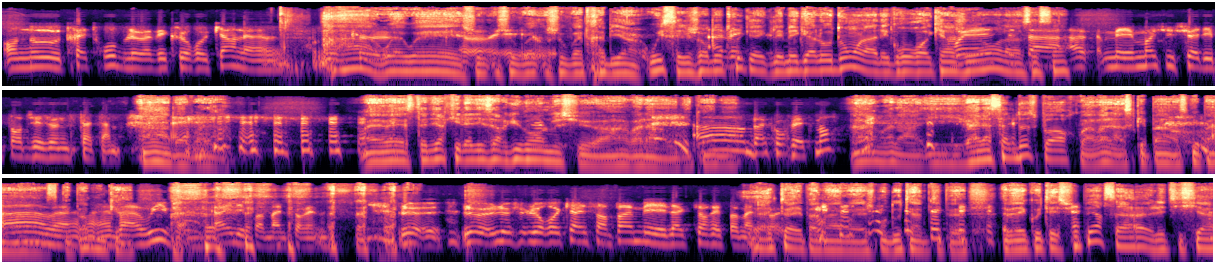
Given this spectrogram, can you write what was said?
en eau très trouble avec le requin là. Donc, Ah euh, ouais ouais, je, euh, je vois, je vois très bien. Oui, c'est le genre de Avec- truc avec les mégalodons là, les gros requins ouais, géants là, c'est ça. Ah, Mais moi, j'y suis allée pour Jason Statham. Ah ben voilà. Ouais ouais, c'est-à-dire qu'il a des arguments le monsieur. Hein, voilà. quand même- Ah, bah complètement. hein, voilà, il va à la salle de sport quoi. Voilà, ce qui est pas, ce qui est pas, Ah, ce qui est bah, pas mon bah, cas. bah oui, bah, ah, il est pas mal quand même. Le, le, le, le requin est sympa, mais l'acteur est pas mal. L'acteur est pas mal, ouais, je m'en doutais un petit peu. Eh ben, écoutez, super ça, Laetitia.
